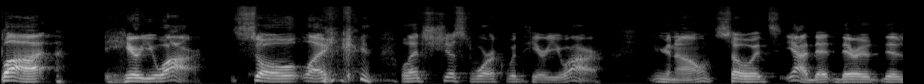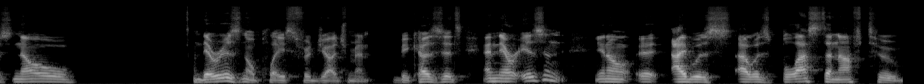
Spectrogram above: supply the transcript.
but here you are. So like let's just work with here you are. You know, so it's yeah, that there there's no there is no place for judgment because it's and there isn't, you know, it, I was I was blessed enough to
